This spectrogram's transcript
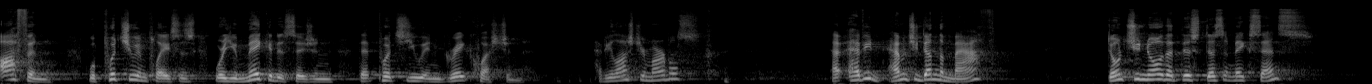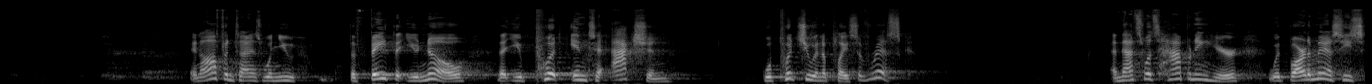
often will put you in places where you make a decision that puts you in great question. Have you lost your marbles? Have you, haven't you done the math? Don't you know that this doesn't make sense? And oftentimes, when you, the faith that you know that you put into action will put you in a place of risk. And that's what's happening here with Bartimaeus. He's,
